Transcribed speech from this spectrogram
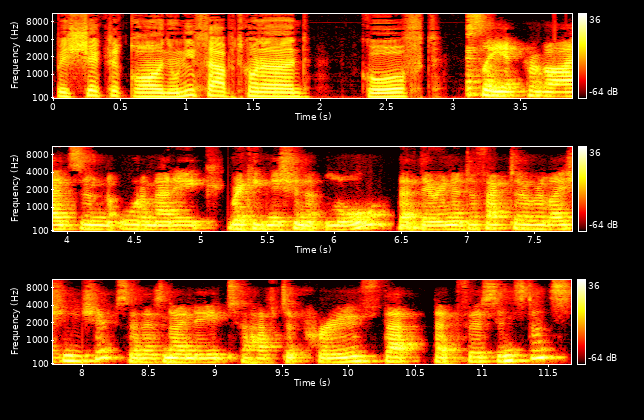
به شکل قانونی ثبت کنند گفت Firstly, it provides an automatic recognition at law that they're in a de facto relationship, so there's no need to have to prove that at first instance.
